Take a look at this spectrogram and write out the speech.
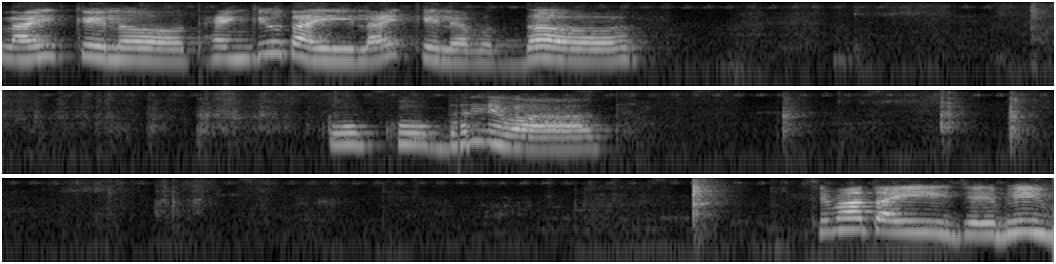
लाईक केलं. थँक्यू ताई. लाईक केल्याबद्दल. खूप खूप धन्यवाद. सीमा ताई जय भीम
